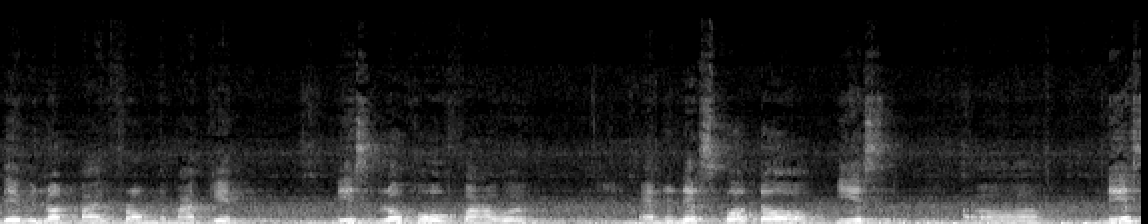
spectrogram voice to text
They will not buy from the market. This local flower. And the next photo is uh, this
